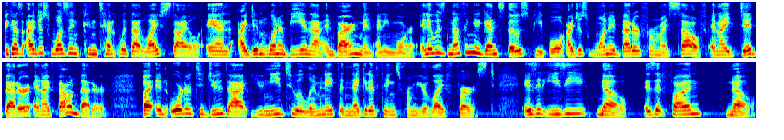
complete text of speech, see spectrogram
because I just wasn't content with that lifestyle and I didn't want to be in that environment anymore. And it was nothing against those people. I just wanted better for myself and I did better and I found better. But in order to do that, you need to eliminate the negative things from your life first. Is it easy? No. Is it fun? No.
